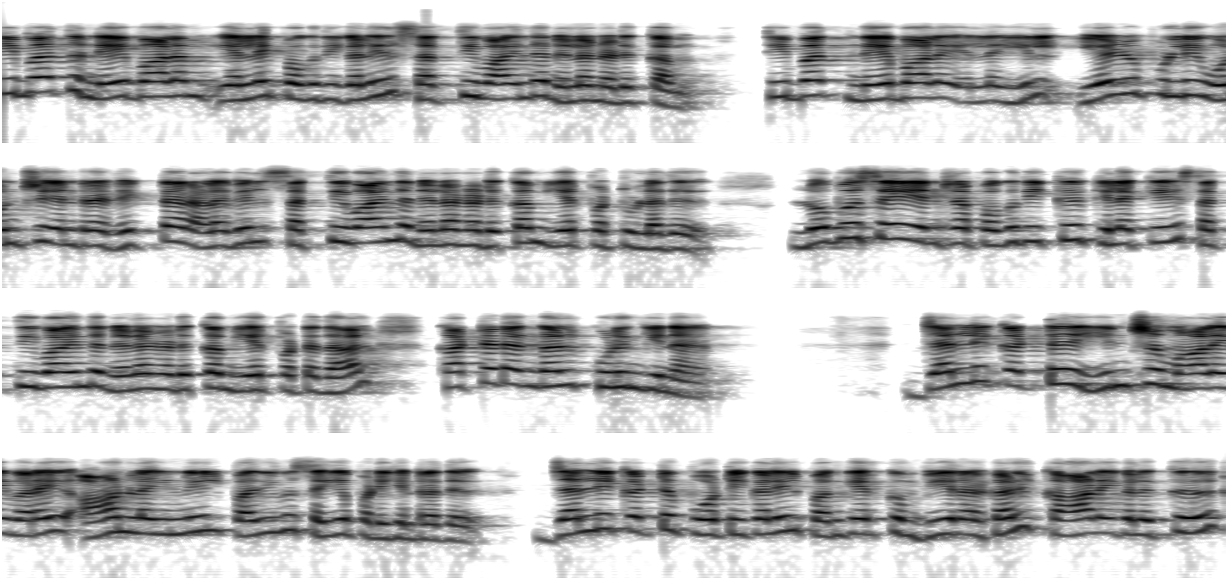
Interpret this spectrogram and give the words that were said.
திபெத் நேபாளம் எல்லைப் பகுதிகளில் சக்தி வாய்ந்த நிலநடுக்கம். திபெத் நேபாள எல்லையில் ஏழு புள்ளி ஒன்று என்ற ரிக்டர் அளவில் சக்தி வாய்ந்த நிலநடுக்கம் ஏற்பட்டுள்ளது. லொபுசே என்ற பகுதிக்கு கிழக்கே சக்தி வாய்ந்த நிலநடுக்கம் ஏற்பட்டதால் கட்டடங்கள் குலுங்கின. ஜல்லிக்கட்டு இன்று மாலை வரை ஆன்லைனில் பதிவு செய்யப்படுகின்றது. ஜல்லிக்கட்டு போட்டிகளில் பங்கேற்கும் வீரர்கள் காளைகளுக்கு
